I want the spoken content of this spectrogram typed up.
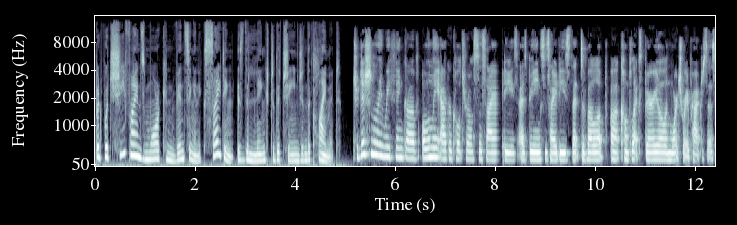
But what she finds more convincing and exciting is the link to the change in the climate. Traditionally, we think of only agricultural societies as being societies that develop uh, complex burial and mortuary practices.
